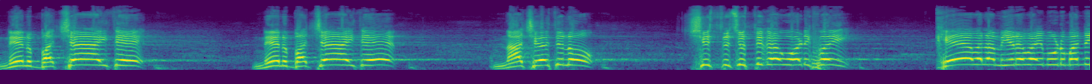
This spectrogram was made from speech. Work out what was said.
నేను బచ్చా అయితే నేను బచ్చా అయితే నా చేతిలో చిత్తు చిత్తుగా ఓడిపోయి కేవలం ఇరవై మూడు మంది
